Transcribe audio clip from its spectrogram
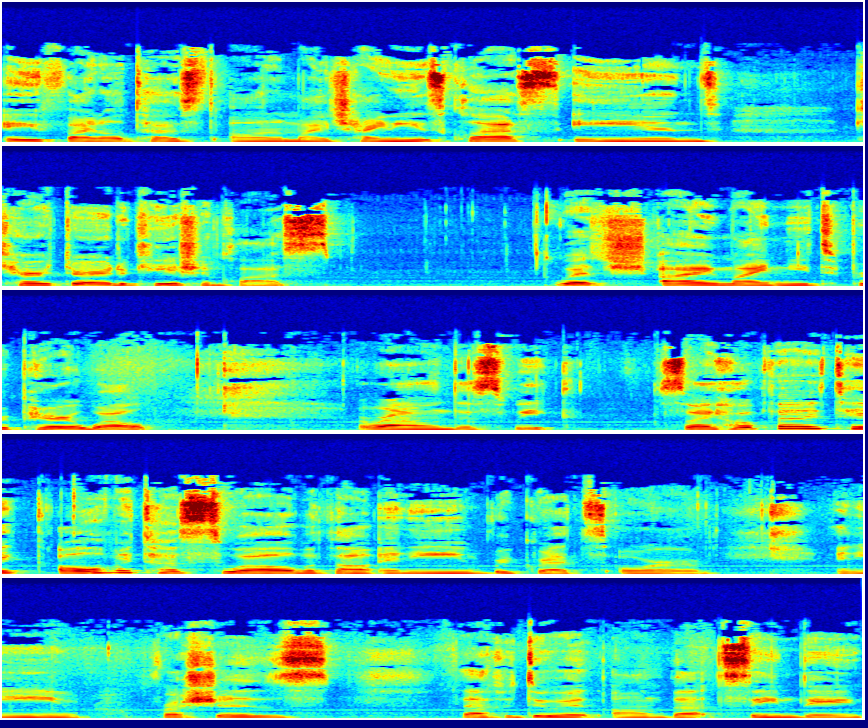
a final test on my Chinese class and character education class, which I might need to prepare well around this week. So I hope that I take all of my tests well without any regrets or any rushes that have to do it on that same day.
